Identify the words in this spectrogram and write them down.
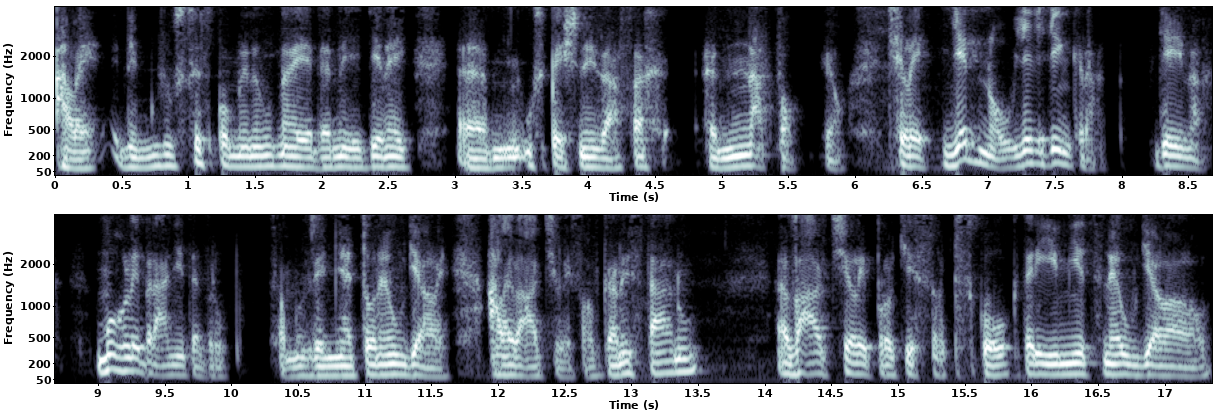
Ale nemůžu si vzpomenout na jeden jediný um, úspěšný zásah na to. Jo. Čili jednou, jedinkrát v dějinách mohli bránit Evropu. Samozřejmě to neudělali, ale válčili v Afganistánu, válčili proti Srbsku, který jim nic neudělalo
